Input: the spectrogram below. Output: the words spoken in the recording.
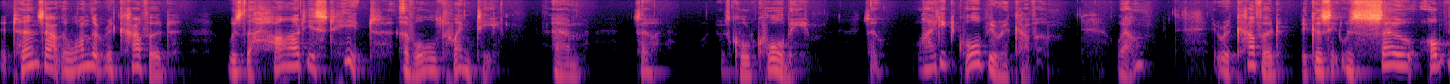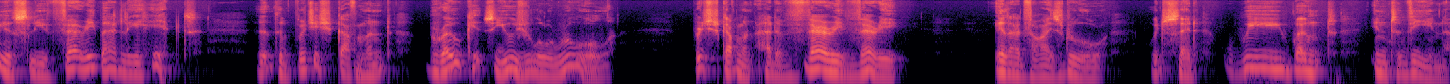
It turns out the one that recovered was the hardest hit of all 20. Um, so, it was called Corby. So, why did Corby recover? Well, it recovered because it was so obviously very badly hit that the British government broke its usual rule. British government had a very, very ill advised rule which said we won't intervene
